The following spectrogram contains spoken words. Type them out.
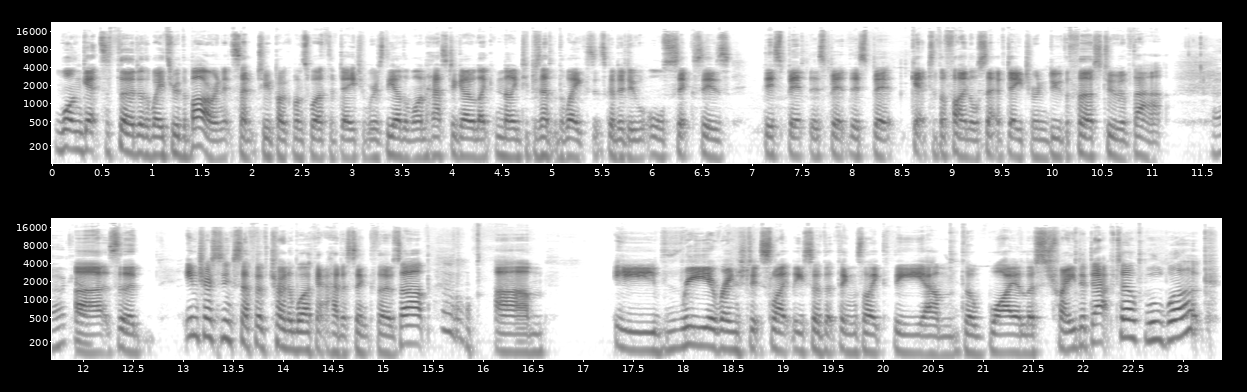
one gets a third of the way through the bar and it's sent two Pokemon's worth of data, whereas the other one has to go like 90% of the way because it's going to do all sixes, this bit, this bit, this bit, get to the final set of data and do the first two of that. Okay. Uh, so interesting stuff of trying to work out how to sync those up. Oh. Um, he rearranged it slightly so that things like the um, the wireless trade adapter will work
